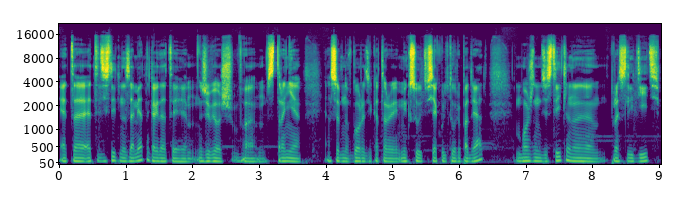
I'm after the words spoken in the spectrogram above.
Это, это действительно заметно, когда ты живешь в стране, особенно в городе, который миксует все культуры подряд, можно действительно проследить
